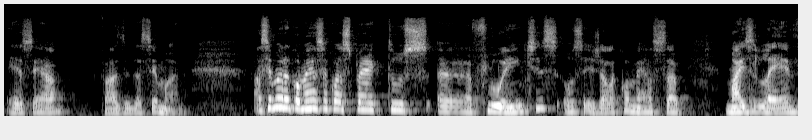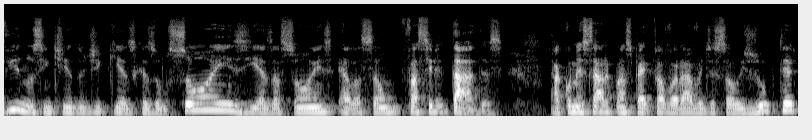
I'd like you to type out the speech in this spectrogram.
essa é a fase da semana. A semana começa com aspectos uh, fluentes, ou seja, ela começa mais leve no sentido de que as resoluções e as ações elas são facilitadas. A começar com o aspecto favorável de Sol e Júpiter,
